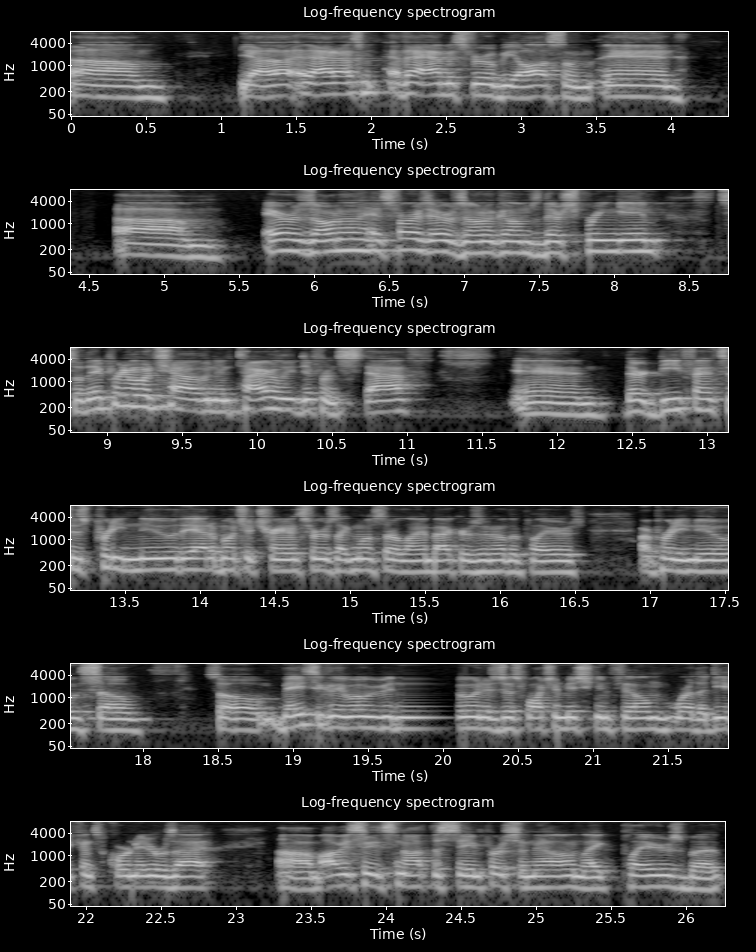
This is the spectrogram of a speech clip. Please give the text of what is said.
um, yeah, that, that atmosphere will be awesome. And um, Arizona, as far as Arizona comes, their spring game, so they pretty much have an entirely different staff. And their defense is pretty new. They had a bunch of transfers, like most of their linebackers and other players are pretty new. So, so basically, what we've been doing is just watching Michigan film where the defensive coordinator was at. Um, obviously, it's not the same personnel and like players, but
